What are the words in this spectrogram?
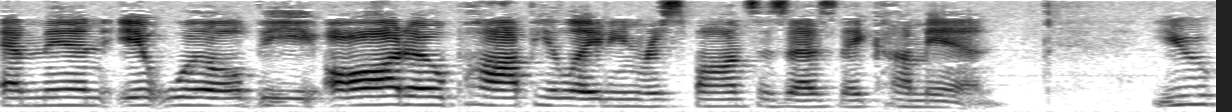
and then it will be auto populating responses as they come in. You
